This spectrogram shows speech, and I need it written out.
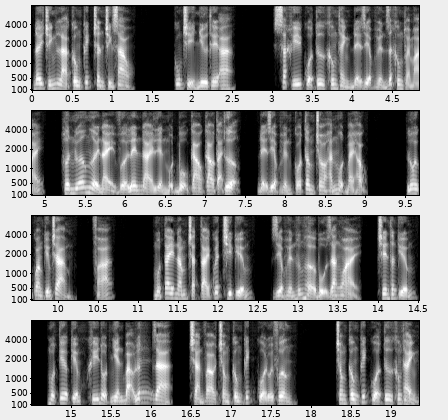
đây chính là công kích chân chính sao? Cũng chỉ như thế a. À. sắc khí của tư không thành để diệp huyền rất không thoải mái, hơn nữa người này vừa lên đài liền một bộ cao cao tại thượng, để diệp huyền có tâm cho hắn một bài học. Lôi quang kiếm chạm, phá. Một tay nắm chặt tài quyết chi kiếm, diệp huyền hưng hờ bổ ra ngoài, trên thân kiếm, một tia kiếm khí đột nhiên bạo lướt ra, tràn vào trong công kích của đối phương. Trong công kích của tư không thành,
